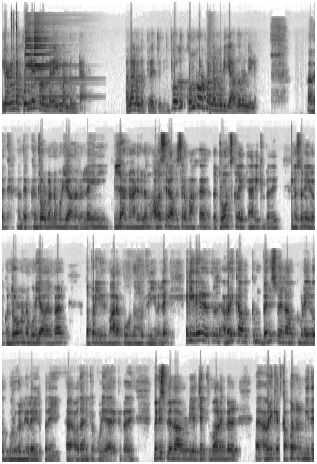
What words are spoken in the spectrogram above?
இவர்களுடைய கொல்லைப்புறம் வரையும் வந்து அதான் அந்த பிரச்சனை. இப்போது கண்ட்ரோல் பண்ண முடியாத ஒரு நிலை. அது அந்த கண்ட்ரோல் பண்ண முடியாத ஒரு நிலை. இனி எல்லா நாடுகளும் அவசர அவசரமாக அந்த ட்ரோன்ஸ்களை தயாரிக்கின்றது. நீங்க சொன்னீங்க கண்ட்ரோல் பண்ண முடியாது என்றால் எப்படி இது மாறப்போவதோ தெரியவில்லை. இனி இதே நேரத்தில் அமெரிக்காவுக்கும் வெனிசுவேலாவுக்கும் இடையில் ஒரு முருகல் நிலை இருப்பதை அவதானிக்கக்கூடியதா இருக்கின்றது. வெனிசுவேலாவுடைய ஜெட் விமானங்கள் அமெரிக்க கப்பல்கள் மீது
